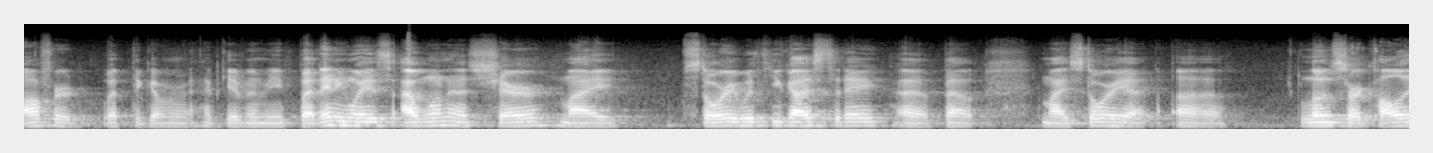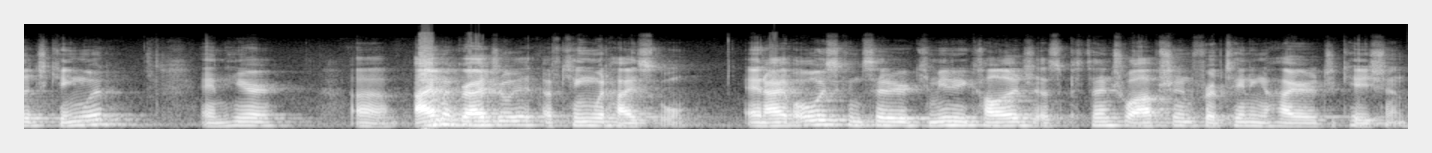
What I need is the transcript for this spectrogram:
offered what the government had given me. But anyways, I want to share my story with you guys today uh, about my story at uh, Lone Star College, Kingwood. And here, uh, I'm a graduate of Kingwood High School, and I've always considered community college as a potential option for obtaining a higher education.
